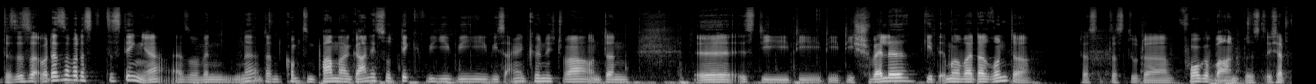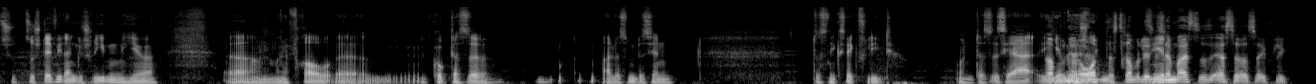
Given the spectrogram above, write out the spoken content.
das ist aber das ist aber das, das Ding, ja. Also wenn, ne, dann kommt es ein paar Mal gar nicht so dick, wie, wie, wie es angekündigt war, und dann äh, ist die, die, die, die Schwelle geht immer weiter runter, dass, dass du da vorgewarnt bist. Ich habe zu Steffi dann geschrieben hier, ähm, meine Frau äh, guckt, dass sie alles ein bisschen, dass nichts wegfliegt. Und das ist ja hier im. Norden. Das Trampolin ist ja meistens das Erste, was wegfliegt.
